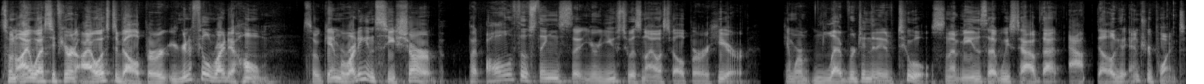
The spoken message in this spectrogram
So in iOS, if you're an iOS developer, you're going to feel right at home. So again, we're writing in C Sharp, but all of those things that you're used to as an iOS developer are here. Again, we're leveraging the native tools, and that means that we have that app delegate entry point.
